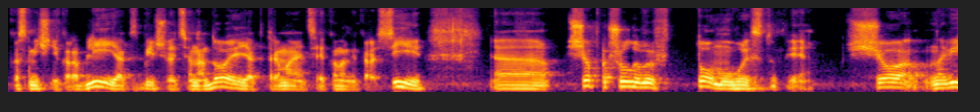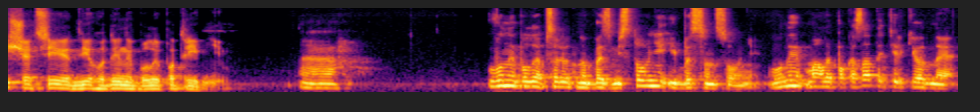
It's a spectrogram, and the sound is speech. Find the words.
космічні кораблі, як збільшуються надої, як тримається економіка Росії. Е, Що почули ви в тому виступі? Що навіщо ці дві години були потрібні? Е, Вони були абсолютно безмістовні і безсенсовні. Вони мали показати тільки одне:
